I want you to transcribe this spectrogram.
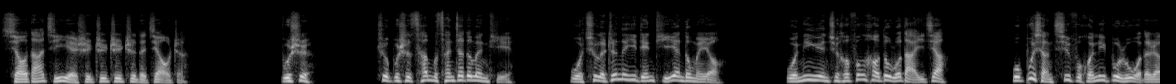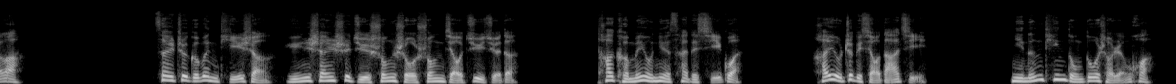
小妲己也是吱吱吱的叫着：“不是，这不是参不参加的问题，我去了真的一点体验都没有，我宁愿去和封号斗罗打一架，我不想欺负魂力不如我的人啊。”在这个问题上，云山是举双手双脚拒绝的，他可没有虐菜的习惯。还有这个小妲己，你能听懂多少人话？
